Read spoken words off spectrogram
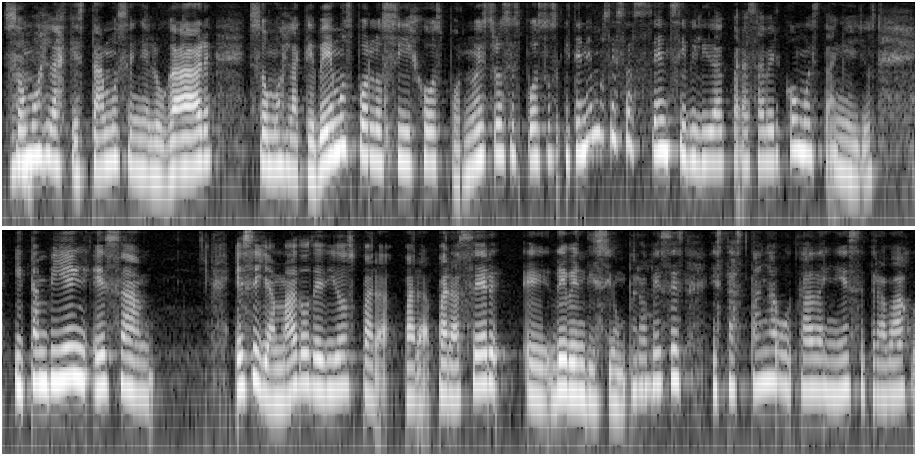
somos las que estamos en el hogar, somos las que vemos por los hijos, por nuestros esposos y tenemos esa sensibilidad para saber cómo están ellos. Y también esa, ese llamado de Dios para, para, para ser eh, de bendición, pero a veces estás tan agotada en ese trabajo,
